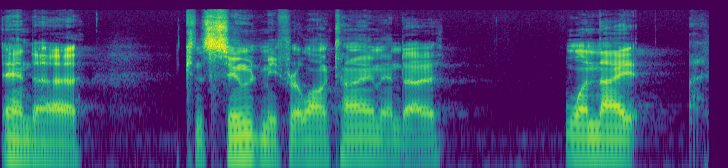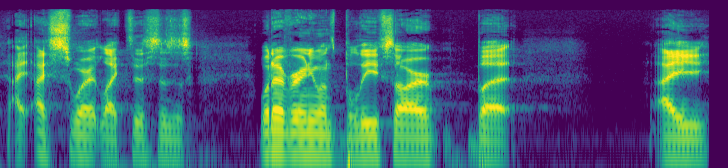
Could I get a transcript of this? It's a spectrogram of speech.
and uh, consumed me for a long time. And uh, one night, I, I swear, like this is whatever anyone's beliefs are, but I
